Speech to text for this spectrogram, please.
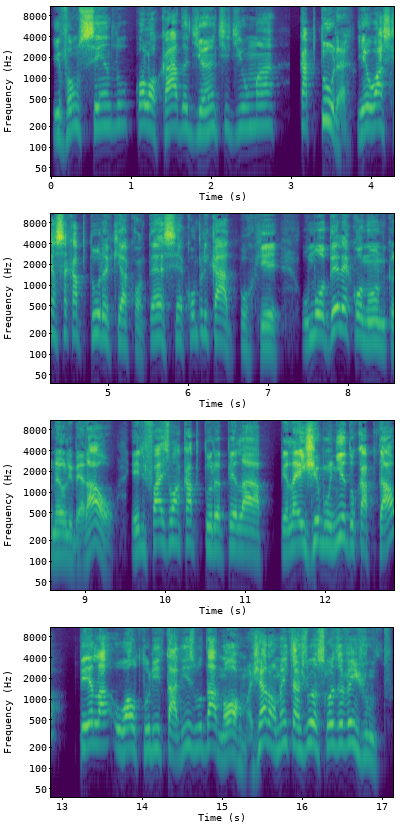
e vão sendo colocadas diante de uma captura. E eu acho que essa captura que acontece é complicado, porque o modelo econômico neoliberal, ele faz uma captura pela, pela hegemonia do capital, pela o autoritarismo da norma. Geralmente as duas coisas vêm junto.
